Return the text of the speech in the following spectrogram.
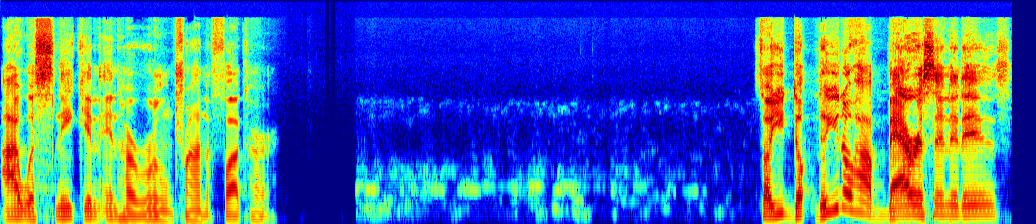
I was sneaking in her room trying to fuck her. So you don't do you know how embarrassing it is?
